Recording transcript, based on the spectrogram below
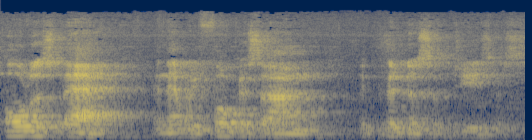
hold us back, and that we focus on the goodness of Jesus.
